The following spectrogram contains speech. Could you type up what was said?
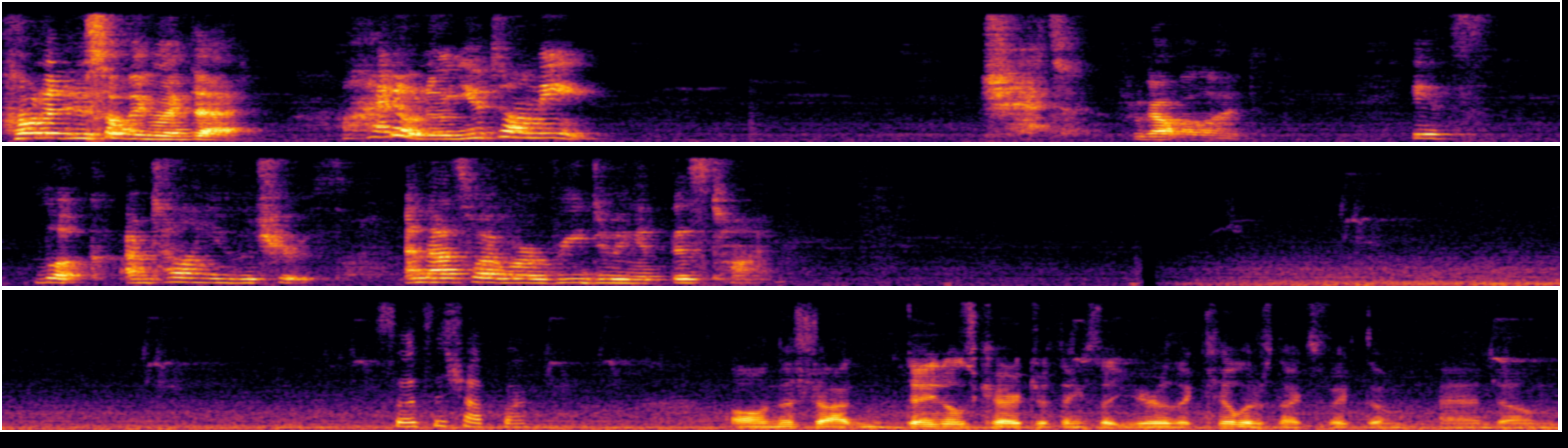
Why would I do something like that? I don't know, you tell me. Shit. Forgot my line. It's, look, I'm telling you the truth, and that's why we're redoing it this time. So what's the shot for? Oh, in this shot, Daniel's character thinks that you're the killer's next victim, and um,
